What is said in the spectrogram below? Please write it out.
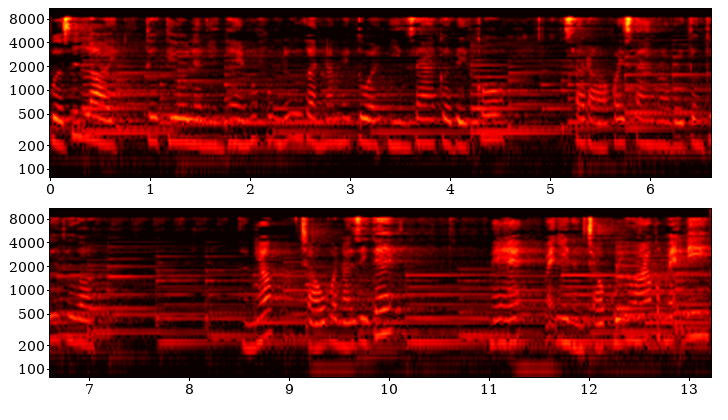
Vừa dứt lời Tiêu tiêu liền nhìn thấy một phụ nữ gần 50 tuổi nhìn ra cười với cô. Sau đó quay sang nói với tường tư thừa. Thằng nhóc, cháu vừa nói gì thế? Mẹ, mẹ nhìn thằng cháu quý hóa của mẹ đi.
